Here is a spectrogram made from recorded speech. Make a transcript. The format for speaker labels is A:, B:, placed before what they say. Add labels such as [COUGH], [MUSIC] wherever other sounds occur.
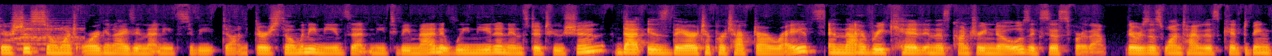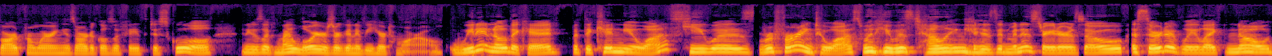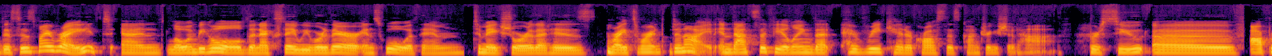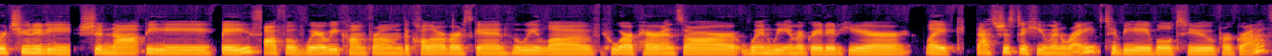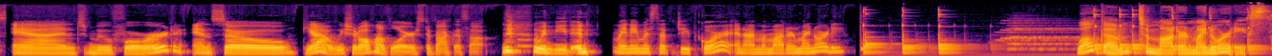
A: There's just so much organizing that needs to be done. There's so many needs that need to be met. We need an institution that is there to protect our rights and that every kid in this country knows exists for them. There was this one time this kid being barred from wearing his articles of faith to school and he was like, My lawyers are going to be here tomorrow. We didn't know the kid, but the kid knew us. He was referring to us [LAUGHS] when he was telling his administrator so assertively, like, No, this is my right. And lo and behold, the next day we were there in school with him to make sure that his rights weren't denied. And that's the feeling that every kid across this country should have pursuit of opportunity should not be based off of where we come from, the color of our skin, who we love, who our parents are, when we immigrated here. Like, that's just a human right to be able to progress and move forward. And so, yeah, we should all have lawyers to back us up [LAUGHS] when needed. My name is Satjeet Kaur, and I'm a modern minority.
B: Welcome to Modern Minorities.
